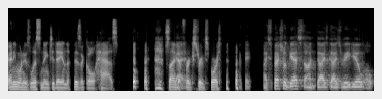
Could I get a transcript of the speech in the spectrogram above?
anyone who's listening today in the physical has signed up for extreme sports. okay. My special guest on Guys Guys Radio,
